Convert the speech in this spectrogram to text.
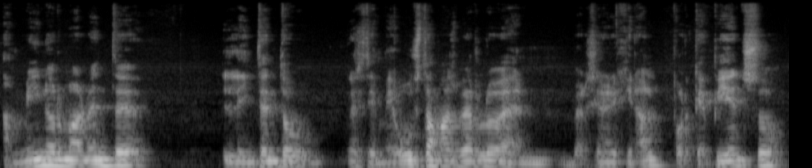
A mí normalmente le intento, es decir, me gusta más verlo en versión original porque pienso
